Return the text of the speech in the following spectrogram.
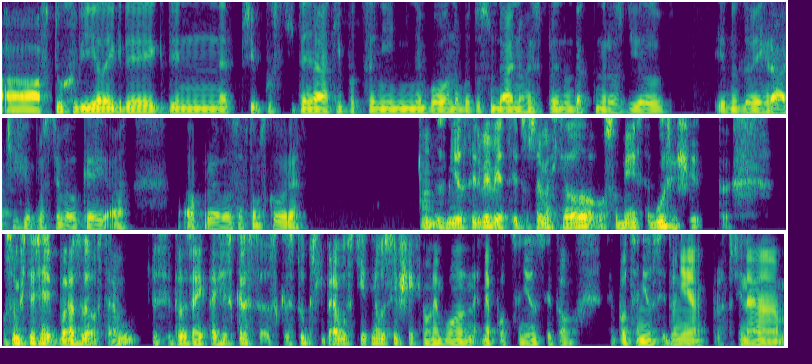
A v tu chvíli, kdy, kdy nepřipustíte nějaký podcenění nebo, nebo to sundání nohy z plynu, tak ten rozdíl v jednotlivých hráčích je prostě velký a, a projevil se v tom skóre. Zmínil jsi dvě věci, co jsem chtěl osobně s tebou řešit. 8-4 porazili Ostravu, ty si to řekl, takže skrz, skrz tu přípravu stihnou si všechno, nebo nepodcenil si to, nepodcenil si to nějak prostě na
